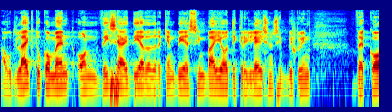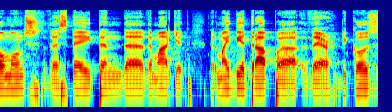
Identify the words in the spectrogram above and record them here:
I would like to comment on this idea that there can be a symbiotic relationship between the commons, the state, and uh, the market. There might be a trap uh, there because,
